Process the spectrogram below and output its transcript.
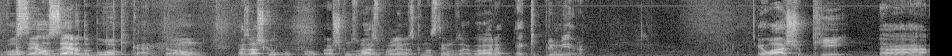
você é o zero do book, cara. Então, mas eu acho que, o- o- acho que um dos maiores problemas que nós temos agora é que, primeiro, eu acho que ah,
